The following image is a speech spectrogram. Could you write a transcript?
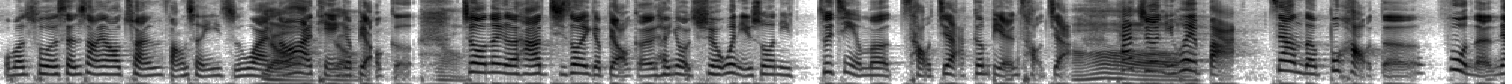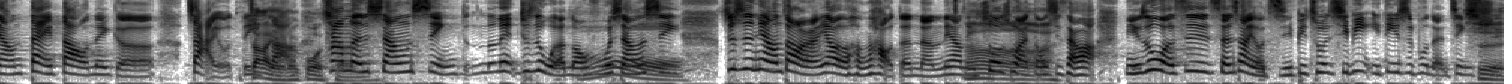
我们除了身上要穿防尘衣之外，然后还填一个表格，就那个他其中一个表格很有趣，问你说你最近有没有吵架，跟别人吵架？哦他觉得你会把这样的不好的负能量带到那个榨油的地方过，程他们相信，那那就是我的农夫相信哦，就是酿造人要有很好的能量，你做出来东西才会好。你如果是身上有疾病，除了疾病一定是不能进去。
